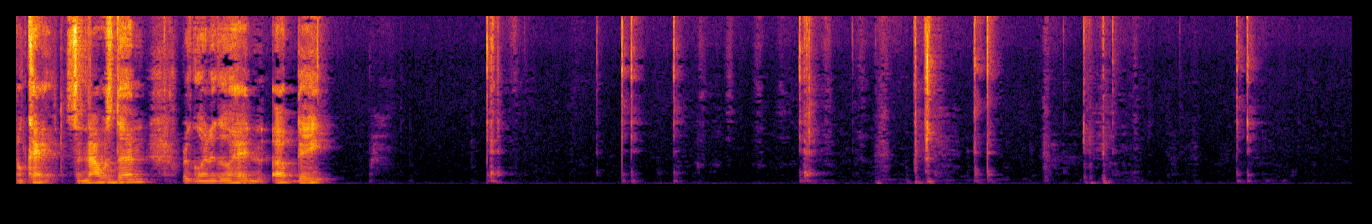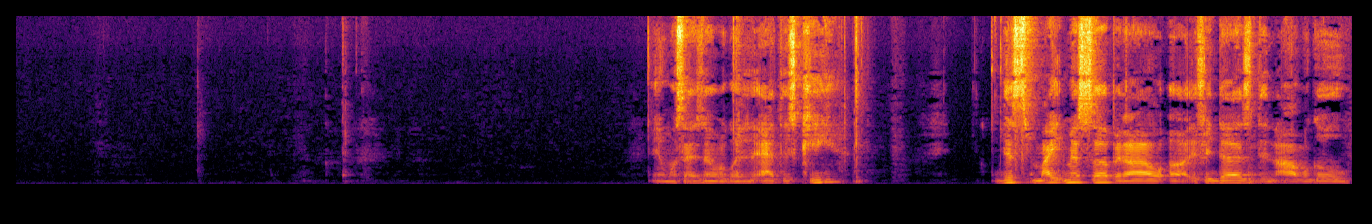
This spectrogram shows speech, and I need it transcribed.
Okay, so now it's done. We're going to go ahead and update And once that's done, we're going to add this key. This might mess up, and I'll uh, if it does, then I will go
